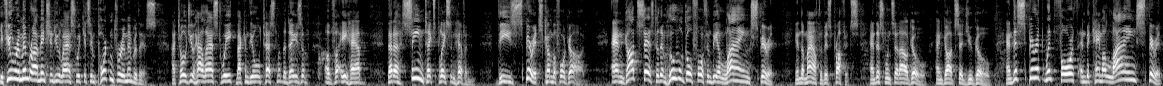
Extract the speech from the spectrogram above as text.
If you remember, I mentioned you last week, it's important to remember this. I told you how last week, back in the Old Testament, the days of, of Ahab, that a scene takes place in heaven. These spirits come before God. And God says to them, Who will go forth and be a lying spirit in the mouth of his prophets? And this one said, I'll go. And God said, You go. And this spirit went forth and became a lying spirit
